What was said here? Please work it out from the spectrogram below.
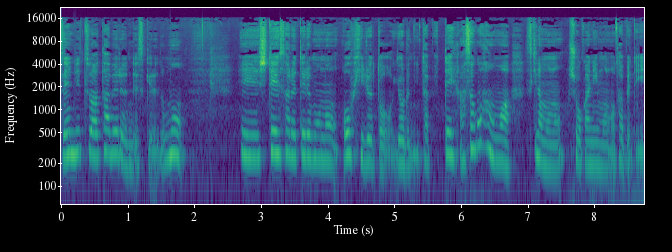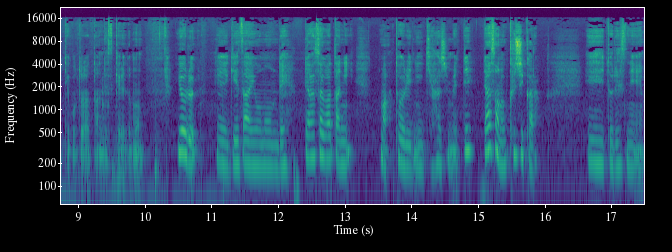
前日は食べるんですけれども、えー、指定されてるものを昼と夜に食べて朝ごはんは好きなもの消化にいいものを食べていいということだったんですけれども夜、えー、下剤を飲んでで朝方に、まあ、トイレに行き始めてで朝の9時からえっ、ー、とですね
